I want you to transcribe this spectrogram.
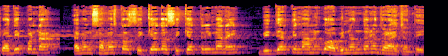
ପ୍ରଦୀପ ପଣ୍ଡା ଏବଂ ସମସ୍ତ ଶିକ୍ଷକ ଶିକ୍ଷୟିତ୍ରୀମାନେ ବିଦ୍ୟାର୍ଥୀମାନଙ୍କୁ ଅଭିନନ୍ଦନ ଜଣାଇଛନ୍ତି।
